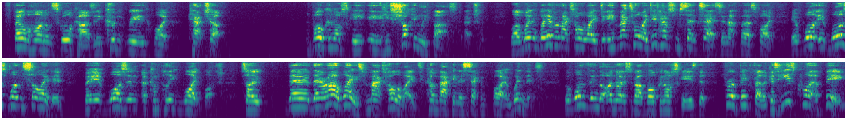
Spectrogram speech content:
fell behind on the scorecards and he couldn't really quite catch up. Volkanovski, he's shockingly fast, actually. Like when, whenever Max Holloway, did, Max Holloway did have some success in that first fight. It was it was one sided, but it wasn't a complete whitewash. So there there are ways for Max Holloway to come back in this second fight and win this. But one thing that I noticed about Volkanovski is that for a big fella, because he's quite a big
